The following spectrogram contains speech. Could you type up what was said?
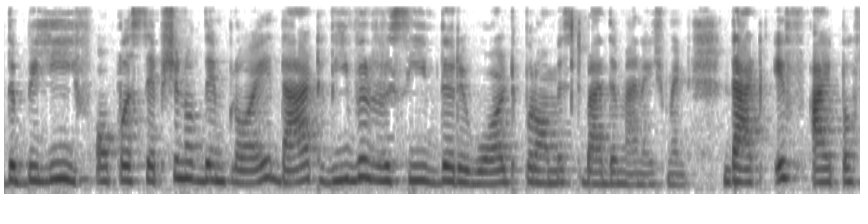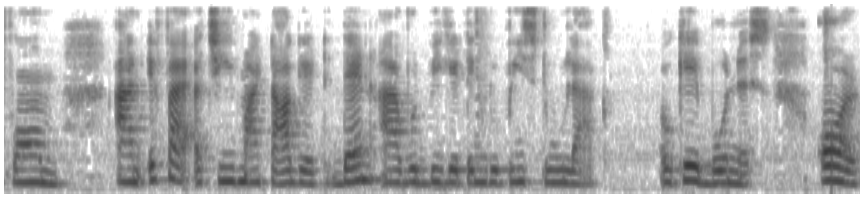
the belief or perception of the employee that we will receive the reward promised by the management. That if I perform and if I achieve my target then I would be getting rupees 2 lakh. Okay bonus. Or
